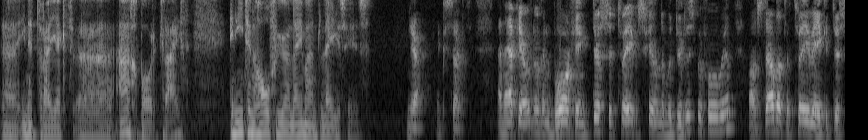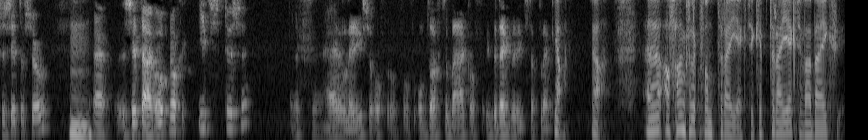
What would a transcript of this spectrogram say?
uh, in het traject uh, aangeboden krijgt en niet een half uur alleen maar aan het lezen is. Ja, exact. En dan heb je ook nog een borging tussen twee verschillende modules bijvoorbeeld. Nou, stel dat er twee weken tussen zit of zo. Hmm. Uh, zit daar ook nog iets tussen? Het uh, herlezen of, of, of, opdrachten maken? Of, ik bedenk er iets ter plekke. Ja, ja. Uh, afhankelijk van het traject. Ik heb trajecten waarbij ik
